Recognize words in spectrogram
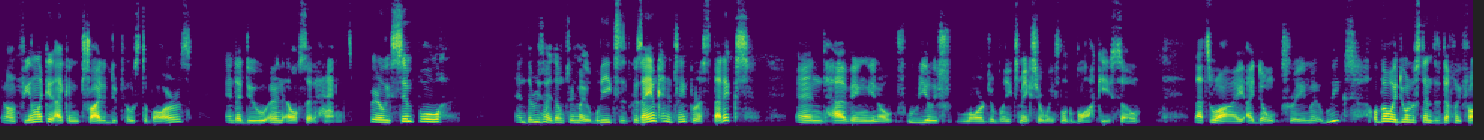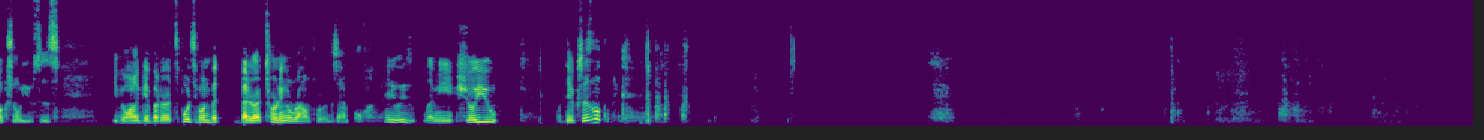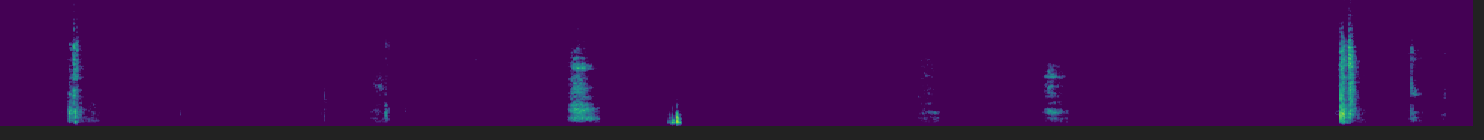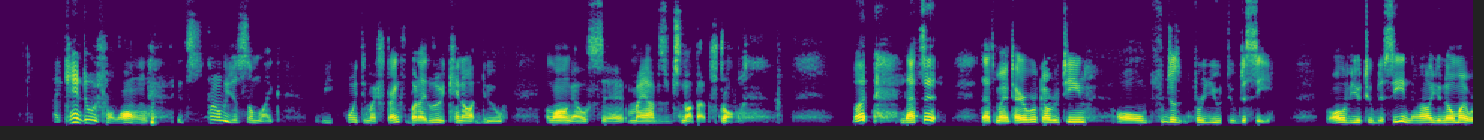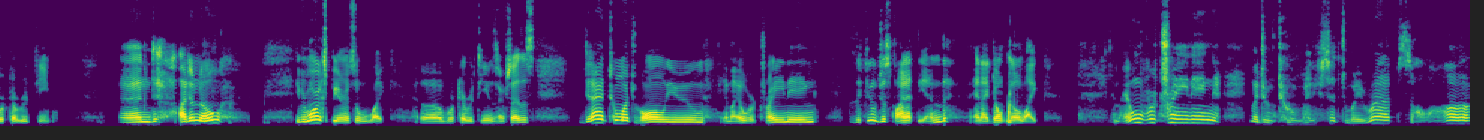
If I'm feeling like it, I can try to do toes to bars, and I do an L-sit hang. It's fairly simple, and the reason I don't train my obliques is because I am kind of trained for aesthetics, and having, you know, really large obliques makes your waist look blocky, so that's why I don't train my obliques, although I do understand there's definitely functional uses if you want to get better at sports, you want to get better at turning around, for example. Anyways, let me show you what the exercises look like. I can't do it for long. It's probably just some like weak point in my strength, but I literally cannot do a long else uh, my abs are just not that strong. But that's it. That's my entire workout routine, all for just for YouTube to see. For all of YouTube to see, now you know my workout routine. And I don't know if you're more experienced with like uh, workout routines and exercises. Did I add too much volume? Am I overtraining? Because they feel just fine at the end, and I don't know, like, am I overtraining? Am I doing too many sets, too many reps? Uh,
